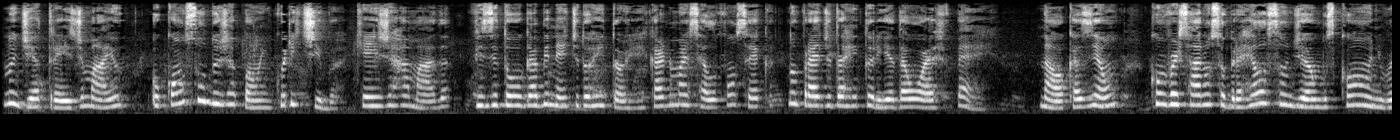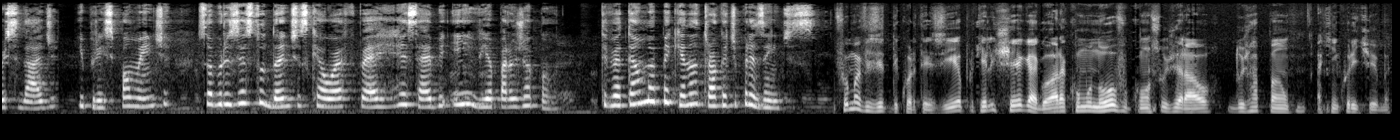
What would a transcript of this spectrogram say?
No dia 3 de maio, o cônsul do Japão em Curitiba, Keiji Hamada, visitou o gabinete do reitor Ricardo Marcelo Fonseca no prédio da reitoria da UFPR. Na ocasião, conversaram sobre a relação de ambos com a universidade e, principalmente, sobre os estudantes que a UFPR recebe e envia para o Japão. Teve até uma pequena troca de presentes. Foi uma visita de cortesia porque ele chega agora como novo cônsul-geral do Japão aqui em Curitiba.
